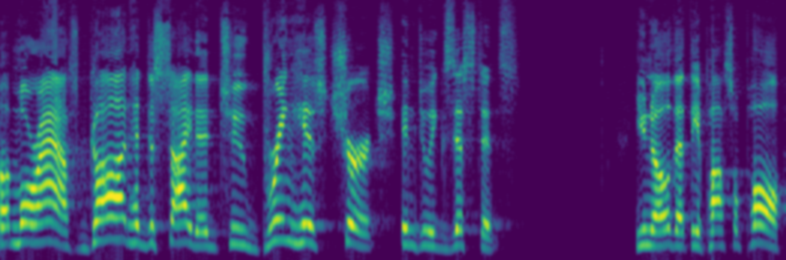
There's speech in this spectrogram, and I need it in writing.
Uh, morass, God had decided to bring his church into existence. You know that the Apostle Paul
